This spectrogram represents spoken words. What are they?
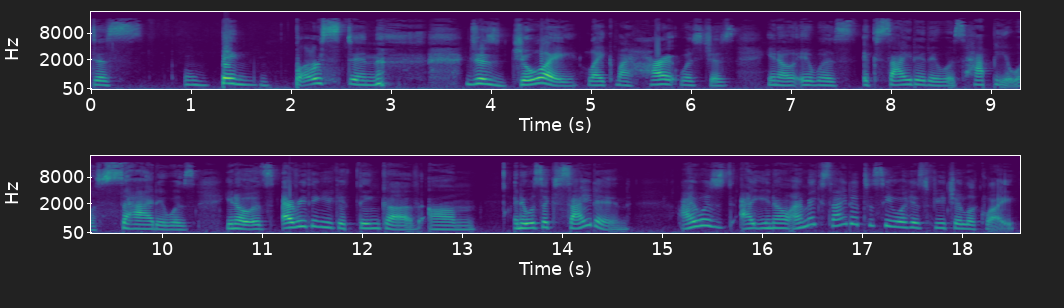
this big burst in just joy. Like my heart was just, you know, it was excited, it was happy, it was sad, it was, you know, it's everything you could think of. Um, and it was exciting. I was, I, you know, I'm excited to see what his future look like.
